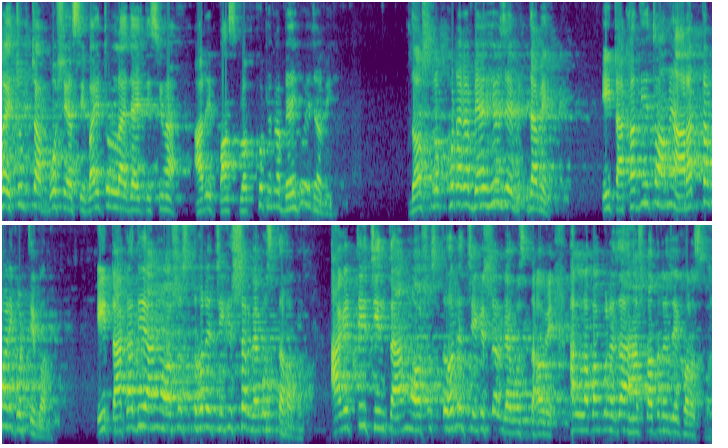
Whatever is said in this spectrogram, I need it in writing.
হয়ে চুপচাপ বসে আছি, বাইতুল্লাহ যাইতেছি না। আরে পাঁচ লক্ষ টাকা ব্যয় হয়ে যাবে। দশ লক্ষ টাকা ব্যয় হয়ে যাবে- এই টাকা দিয়ে তো আমি আর একটা বাড়ি করতে পারি এই টাকা দিয়ে আমি অসুস্থ হলে চিকিৎসার ব্যবস্থা হবে। আগেরটাই চিন্তা, আমি অসুস্থ হলে চিকিৎসার ব্যবস্থা হবে। আল্লাহ বলে যা হাসপাতালে যে খরচ কর।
